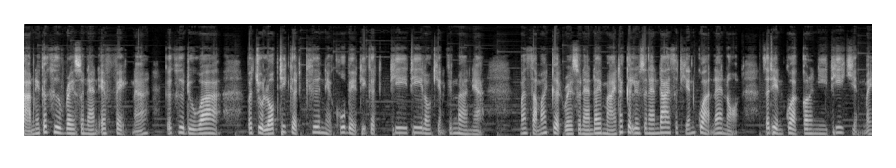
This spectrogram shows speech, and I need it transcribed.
3เนี่ยก็คือ resonance effect นะก็คือดูว่าประจุลบที่เกิดขึ้นเนี่ยคู่เบสที่เกิดที่ที่เราเขียนขึ้นมาเนี่ย มันสามารถเกิด resonance ได้ไหม ถ้าเกิด resonance ได้เสถียรกว่าแน่นอน เสถียรกว่ากรณีที่เขียนไม่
